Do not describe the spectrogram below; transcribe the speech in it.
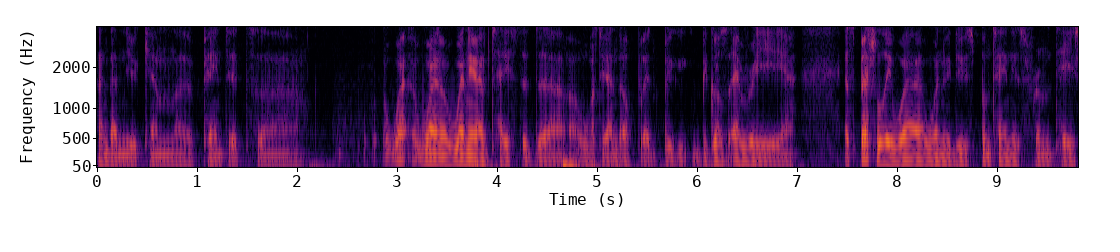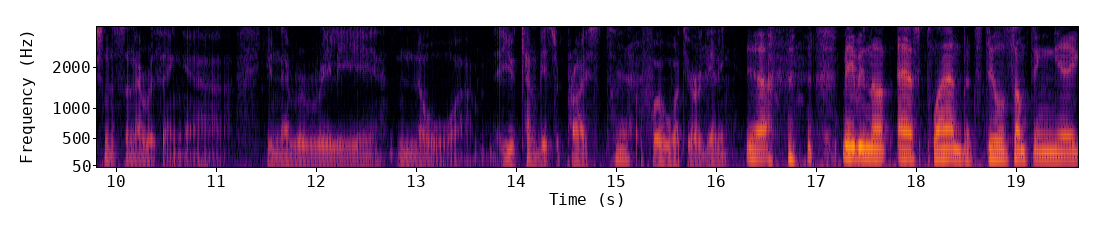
and then you can uh, paint it. When, when you have tasted uh, what you end up with, because every, uh, especially where, when we do spontaneous fermentations and everything, uh, you never really know. Um, you can be surprised Yeah. for what you are getting. Yeah, maybe not as planned, but still something uh,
